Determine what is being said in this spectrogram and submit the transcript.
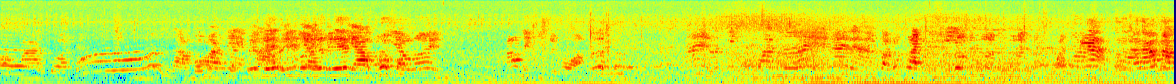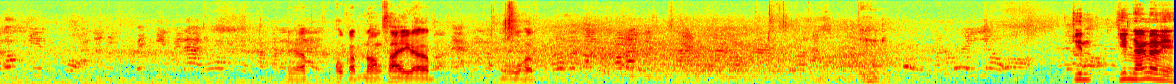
ออกมาตัวจ้าโมมาเล็กเล็กเดียวเดียวเดียวเดียวเลยเข้าในกินจนออกไม่มันกินทุกวันเลยไม่เลยกินทุกวันกินทุกวันทุกวันเนี่ย แล้วมันต้องกินก่อนนะนี่ไม่กินไม่ได้ลูกจะทำอะไร นี่ครับพบกับน้องไส้แล้วครับหมูครับกินกินหยังเลยนี่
